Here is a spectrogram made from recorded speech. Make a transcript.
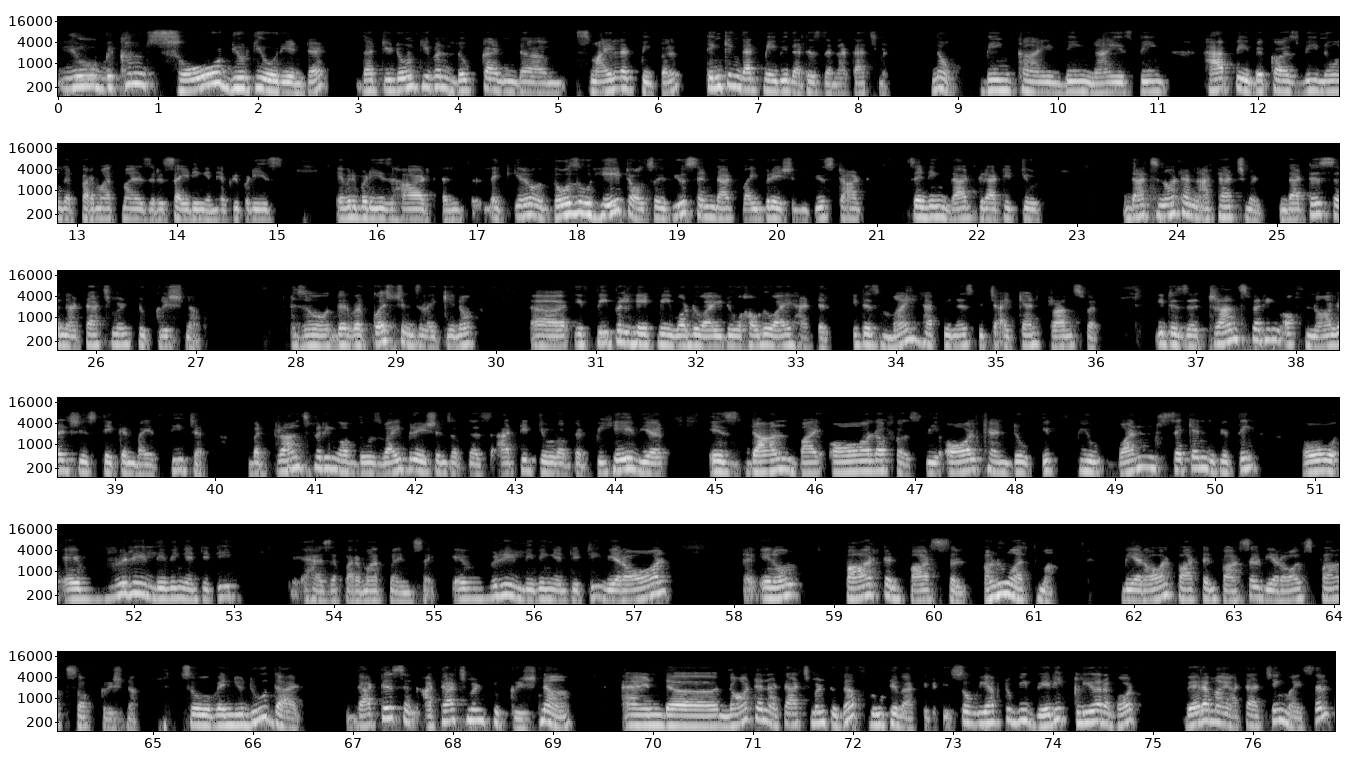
you become so duty oriented that you don't even look and um, smile at people thinking that maybe that is an attachment. No, being kind, being nice, being happy because we know that Paramatma is residing in everybody's everybody's heart and like you know those who hate also if you send that vibration if you start sending that gratitude that's not an attachment. That is an attachment to krishna. So there were questions like you know uh, if people hate me what do i do? How do i handle? It is my happiness which i can transfer. It is a transferring of knowledge is taken by a teacher but transferring of those vibrations of this attitude of that behavior is done by all of us. We all can do. If you, one second, if you think, oh, every living entity has a Paramatma inside. Every living entity, we are all, you know, part and parcel, Anu Atma. We are all part and parcel. We are all sparks of Krishna. So when you do that, that is an attachment to Krishna and uh, not an attachment to the fruitive activity. So we have to be very clear about where am I attaching myself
